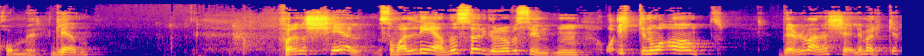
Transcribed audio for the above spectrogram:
kommer gleden. For en sjel som alene sørger over synden, og ikke noe annet, det vil være en sjel i mørket.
